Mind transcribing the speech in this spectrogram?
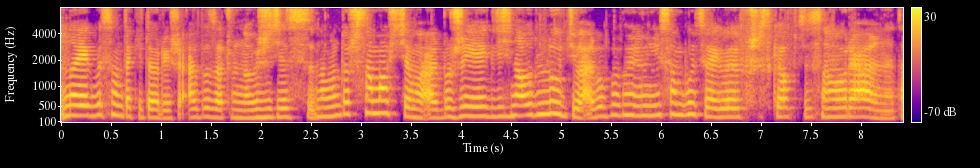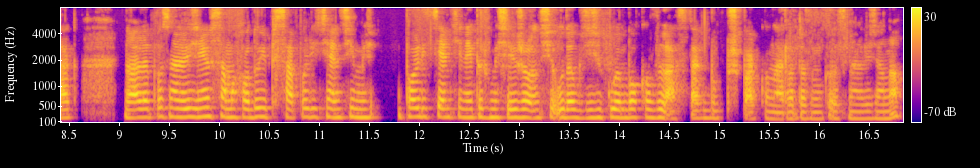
No jakby są takie teorie, że albo zaczął nowe życie z nową tożsamością, albo żyje gdzieś na odludziu, albo popełnił samobójstwo. Jakby wszystkie opcje są realne, tak? No ale po znalezieniu samochodu i psa policjanci, policjanci najpierw myśleli, że on się udał gdzieś głęboko w las, tak? Bo przy Parku Narodowym go znaleziono.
